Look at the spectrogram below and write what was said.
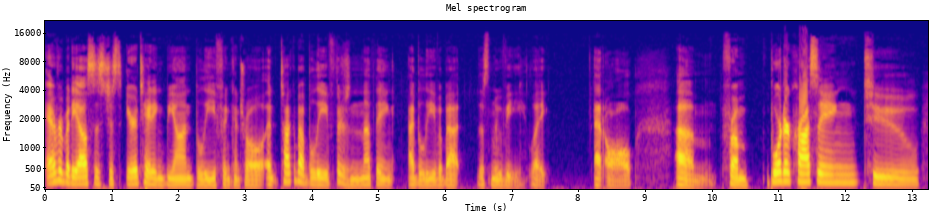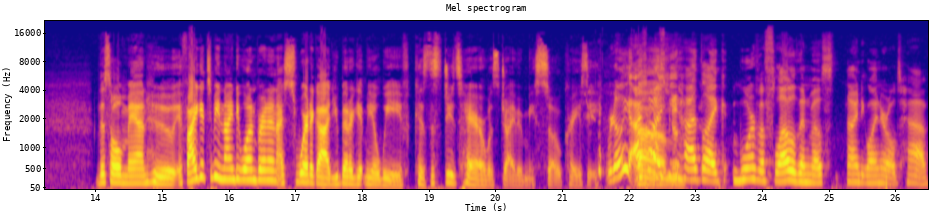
everybody else is just irritating beyond belief and control. And talk about belief. There's nothing I believe about this movie, like at all. Um, from border crossing to this old man who, if I get to be 91, Brennan, I swear to God, you better get me a weave because this dude's hair was driving me so crazy. Really? I thought Um, he had like more of a flow than most 91 year olds have.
